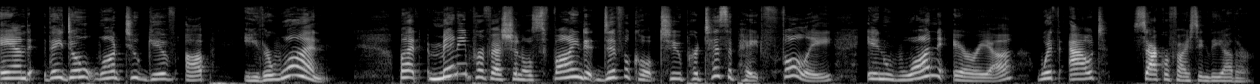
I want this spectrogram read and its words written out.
And they don't want to give up either one. But many professionals find it difficult to participate fully in one area without sacrificing the other.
